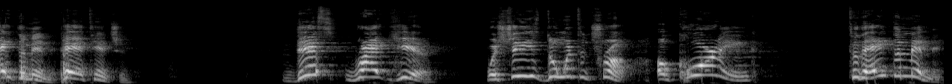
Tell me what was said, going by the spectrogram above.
Eighth Amendment. Pay attention. This right here, what she's doing to Trump, according to the Eighth Amendment,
